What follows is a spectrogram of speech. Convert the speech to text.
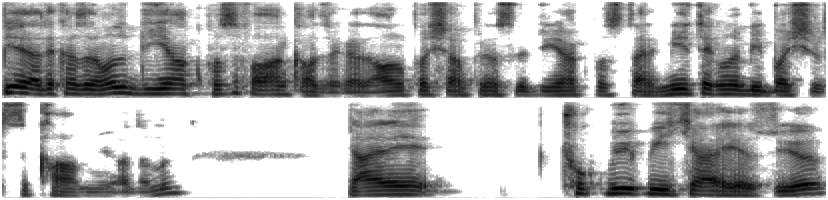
bir herhalde kazanamadı Dünya Kupası falan kalacak herhalde. Avrupa Şampiyonası ve Dünya Kupası tane. Milli takımda bir başarısı kalmıyor adamın. Yani çok büyük bir hikaye yazıyor.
